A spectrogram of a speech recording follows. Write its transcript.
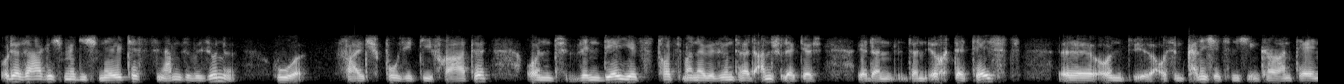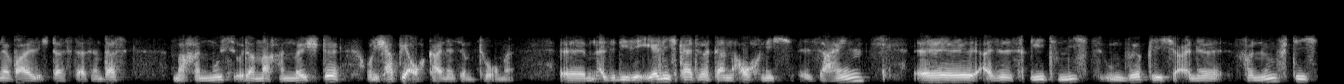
Oder sage ich mir, die Schnelltests haben sowieso eine hohe Falsch-Positiv-Rate und wenn der jetzt trotz meiner Gesundheit anschlägt, ja, dann, dann irrt der Test äh, und äh, außerdem kann ich jetzt nicht in Quarantäne, weil ich das, das und das machen muss oder machen möchte und ich habe ja auch keine Symptome. Ähm, also diese Ehrlichkeit wird dann auch nicht sein. Äh, also es geht nicht um wirklich eine vernünftig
